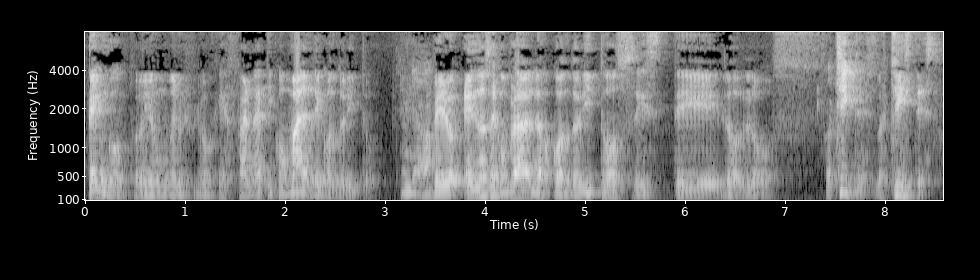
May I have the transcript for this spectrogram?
tengo todavía un amigo que es fanático mal de Condorito. Ya. Pero él no se compraba los Condoritos, este, lo- los, Los chistes. los chistes.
